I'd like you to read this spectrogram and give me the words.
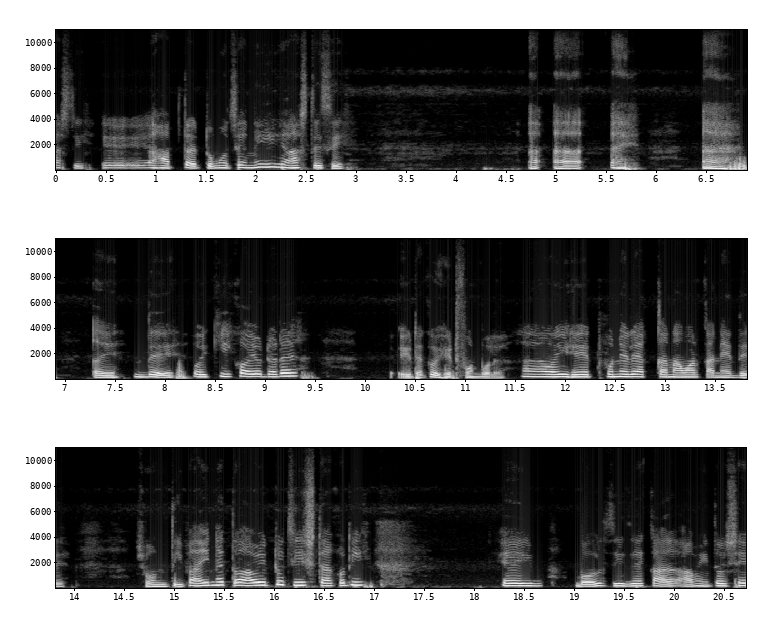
আসছি। হাতটা একটু মুছে নিই আসতেছি। ওই দে ওই কি কয় ওটা রে? এটাকে ওই হেডফোন বলে? হ্যাঁ ওই হেডফোনের এক কান আমার কানে দে। শুনতে পাই না তো আমি একটু চেষ্টা করি। এই বলছি যে আমি তো সে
